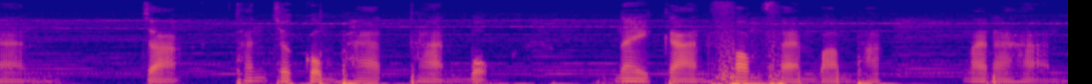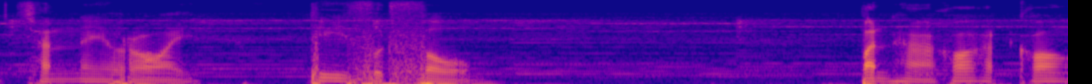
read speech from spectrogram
งาน จากท่านเจ้ากรมแพทย์ทหารบก ในการซ่อมแซมบ้านพักนายทหารชั้นในร้อยที่สุดโทรมปัญหาข้อขัดข้อง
